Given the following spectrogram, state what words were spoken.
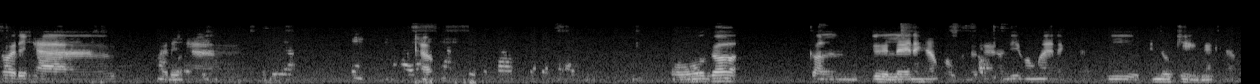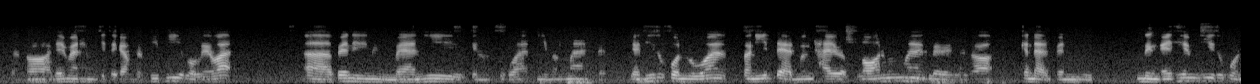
สวัสดีครับสวัสดีครับครับ โอ้ก็ก่อนอื่นเลยนะครับขอบคุณทุกท่านที่มากๆนะครับที่เอ็นดูเก่งนะครับ แล้วก็ได้มาทำกิจกรรมกับพี่ๆบอกเลยว่าอ่าเป็นอีกหนึ่งแบรนด์ที่เก่งรู้สึกว่าดีมากๆเลยอย่างที่ทุกคนรู้ว่าตอนนี้แดดเมืองไทยแบบร้อนมากๆเลย แล้วก็กันแดดเป็นอีกหนึ่งไอเทมที่ทุกคน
